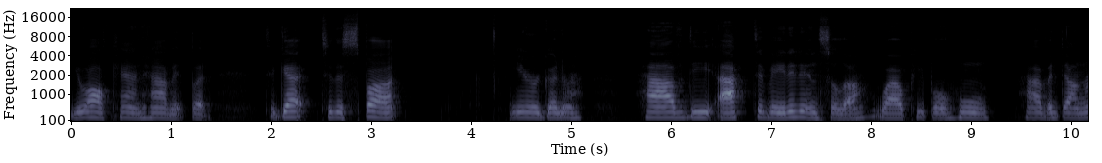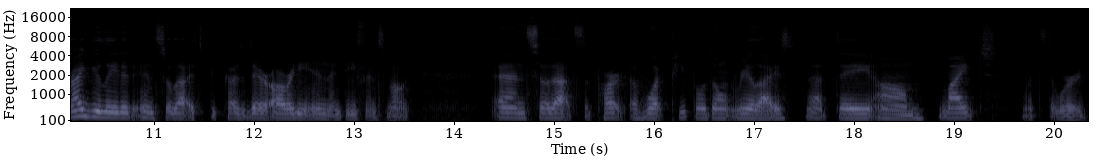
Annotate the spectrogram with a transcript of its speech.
You all can have it, but to get to this spot, you're going to have the activated insula, while people who have a downregulated insula, it's because they're already in a defense mode. And so that's the part of what people don't realize that they um, might, what's the word?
